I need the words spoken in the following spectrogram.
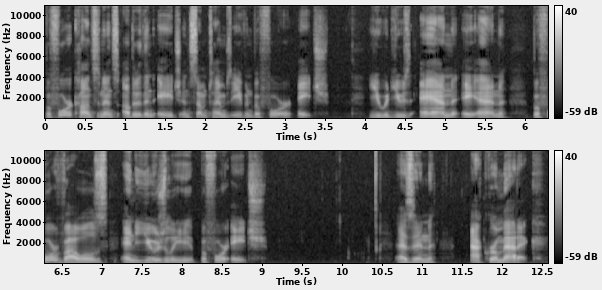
before consonants other than h and sometimes even before h. You would use an, an, before vowels and usually before h. As in achromatic,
